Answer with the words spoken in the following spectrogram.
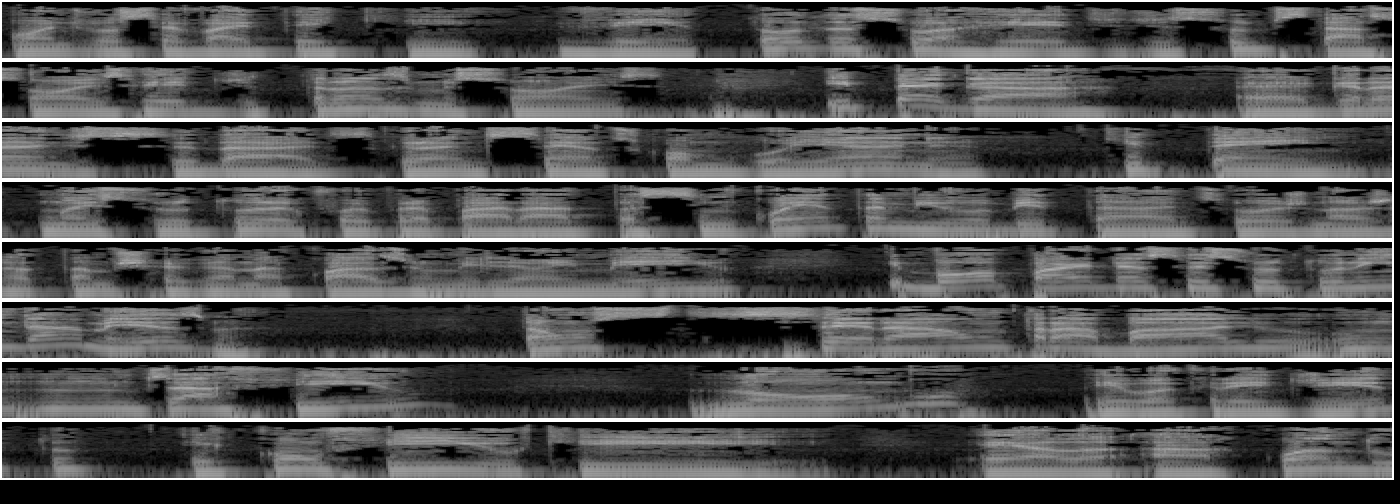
onde você vai ter que ver toda a sua rede de subestações, rede de transmissões e pegar é, grandes cidades, grandes centros como Goiânia, que tem uma estrutura que foi preparada para 50 mil habitantes, hoje nós já estamos chegando a quase um milhão e meio, e boa parte dessa estrutura ainda é a mesma. Então será um trabalho, um, um desafio longo, eu acredito, e confio que ela, a, quando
